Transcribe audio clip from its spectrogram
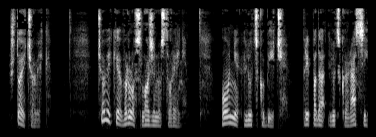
što je čovjek. Čovjek je vrlo složeno stvorenje. On je ljudsko biće, pripada ljudskoj rasi,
